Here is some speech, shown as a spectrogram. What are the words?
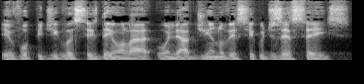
eu vou pedir que vocês deem uma olhadinha no versículo 16.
